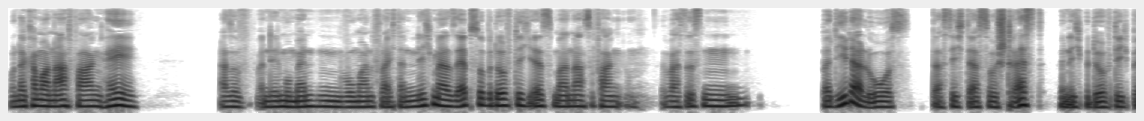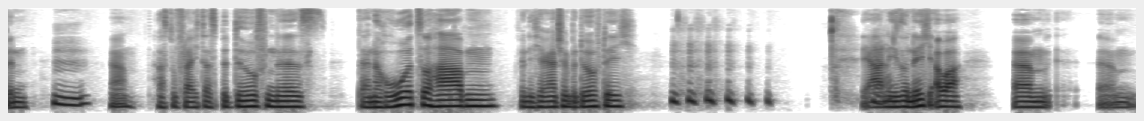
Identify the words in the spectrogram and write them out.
Und dann kann man nachfragen, hey, also in den Momenten, wo man vielleicht dann nicht mehr selbst so bedürftig ist, mal nachzufragen, was ist denn bei dir da los, dass dich das so stresst, wenn ich bedürftig bin? Mhm. Ja, hast du vielleicht das Bedürfnis, deine Ruhe zu haben? Finde ich ja ganz schön bedürftig. ja, ja, nee, so nicht, aber ähm, ähm,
